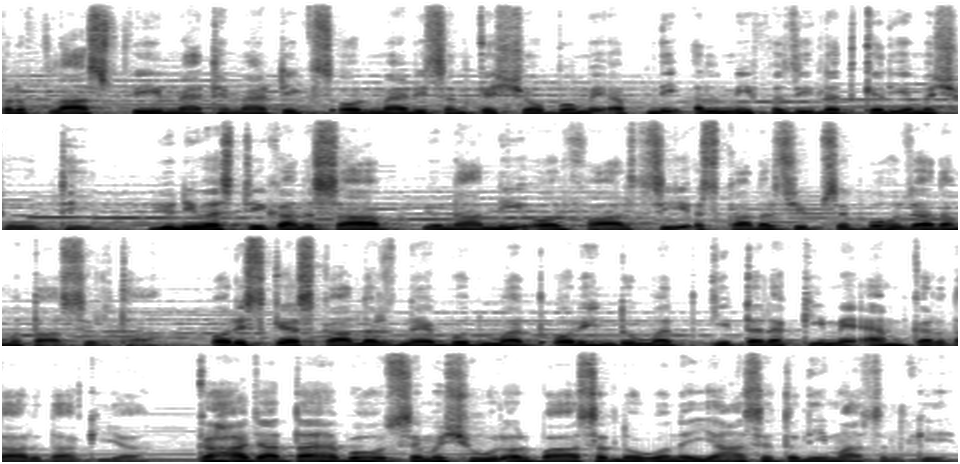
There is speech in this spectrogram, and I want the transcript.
पर फ़िलासफ़ी, मैथमेटिक्स और मेडिसन के शोबों में अपनी अलमी फजीलत के लिए मशहूर थी। यूनिवर्सिटी का नसाब यूनानी और फ़ारसी स्कॉलरशिप से बहुत ज़्यादा मुतासर था और इसके स्कॉलर्स ने बुद्ध मत और हिंदू मत की तरक्की में अहम करदार अदा किया। कहा जाता है, बहुत से मशहूर और बासर लोगों ने यहाँ से तलीम हासिल की।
